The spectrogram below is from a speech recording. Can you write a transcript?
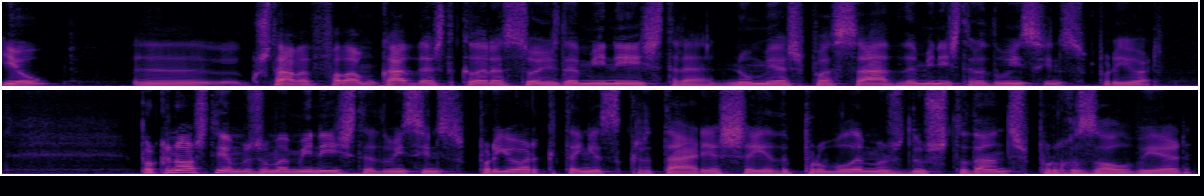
eu eh, gostava de falar um bocado das declarações da ministra no mês passado, da ministra do Ensino Superior. Porque nós temos uma ministra do Ensino Superior que tem a secretária cheia de problemas dos estudantes por resolver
